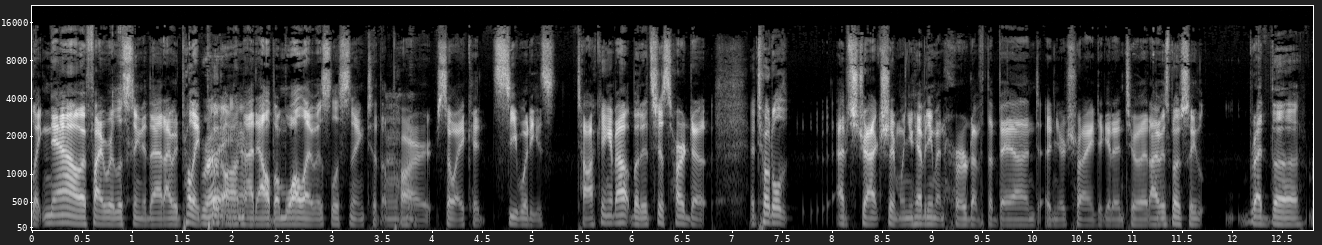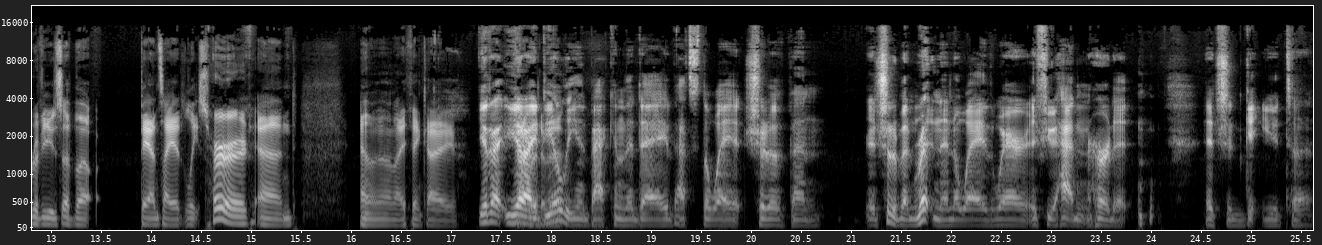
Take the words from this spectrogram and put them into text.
like now, if I were listening to that, I would probably put on yeah. that album while I was listening to the Mhm. part so I could see what he's talking about. But it's just hard to, a total abstraction when you haven't even heard of the band and you're trying to get into it. I was mostly read the reviews of the bands I had at least heard and. And then I think I Yet, yet Got rid ideally, back in the day, that's the way it should have been. It should have been written in a way where if you hadn't heard it, it should get you to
